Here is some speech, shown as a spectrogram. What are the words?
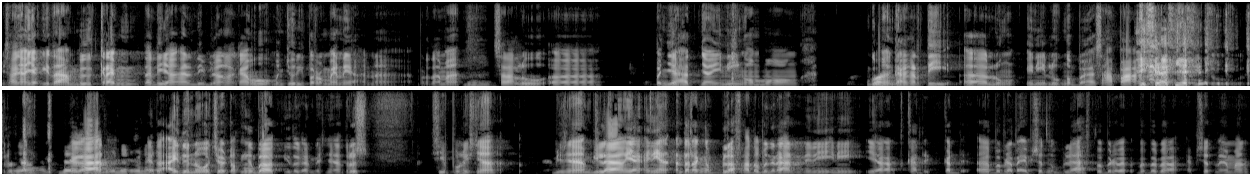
misalnya ya kita ambil krem tadi yang Andi bilang lah, kamu mencuri permen ya. Nah pertama Hmm. selalu eh, penjahatnya ini ngomong, gue nggak ngerti eh, lu ini lu ngebahas apa. Iya, iya. Gitu. Terus Ya, kan ya kan? benar, benar. kata I don't know what you're talking about gitu kan biasanya. Terus si polisnya biasanya bilang ya ini antara ngebluff atau beneran. Ini ini ya kad- kad- eh, beberapa episode ngebluff, beberapa beberapa episode memang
